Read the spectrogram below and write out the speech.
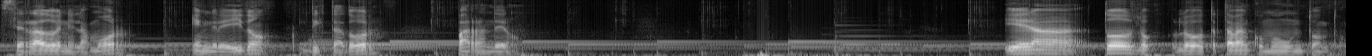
cerrado en el amor, engreído, dictador, parrandero. Y era, todos lo, trataban como un tonto,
